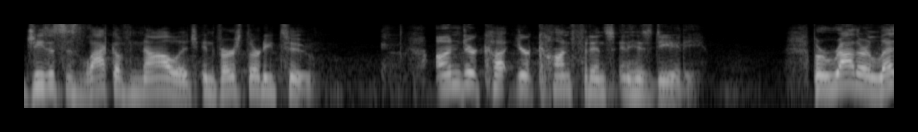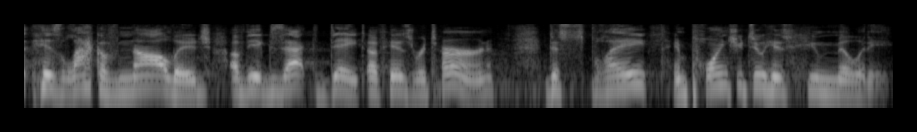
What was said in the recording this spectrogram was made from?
Jesus' lack of knowledge in verse 32 undercut your confidence in his deity but rather let his lack of knowledge of the exact date of his return display and point you to his humility,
